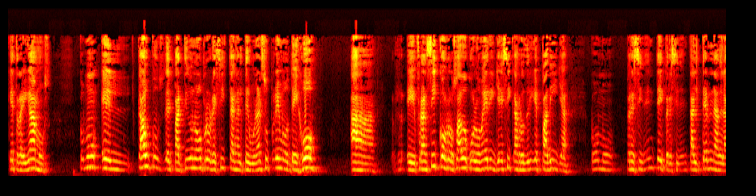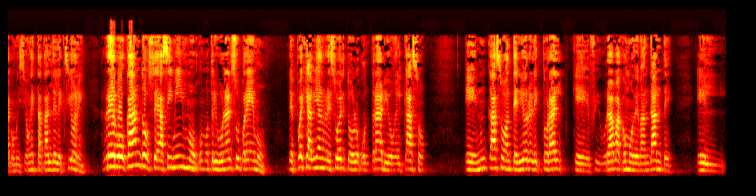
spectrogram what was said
que traigamos como el caucus del Partido Nuevo Progresista en el Tribunal Supremo dejó a eh, Francisco Rosado Colomer y Jessica Rodríguez Padilla como presidente y presidenta alterna de la Comisión Estatal de Elecciones, revocándose a sí mismo como Tribunal Supremo, después que habían resuelto lo contrario en el caso, en un caso anterior electoral que figuraba como demandante el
